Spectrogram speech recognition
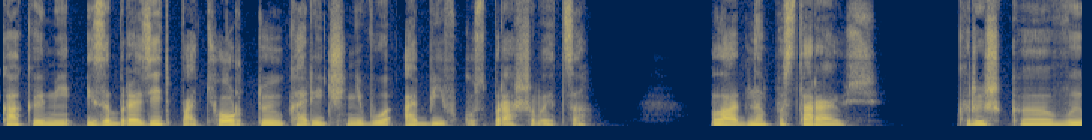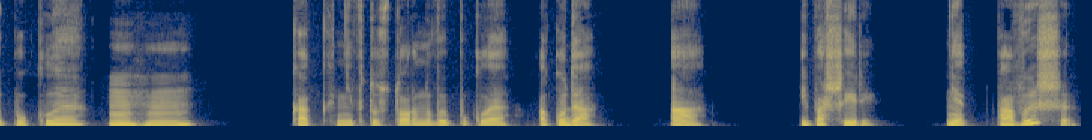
Как ими изобразить потертую коричневую обивку, спрашивается. Ладно, постараюсь. Крышка выпуклая, угу. Как не в ту сторону выпуклая, а куда? А, и пошире. Нет, повыше.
